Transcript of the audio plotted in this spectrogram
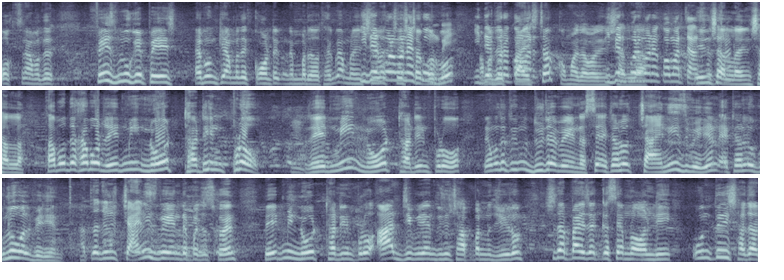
বক্সে আমাদের ফেসবুকে পেজ এবং কি আমাদের কন্ট্যাক্ট নাম্বার দেওয়া থাকবে। আমরা ইনশাআল্লাহ চেষ্টা করব। আমাদের প্রাইসটা কমায় দেওয়ার ইনশাআল্লাহ? ইনশাআল্লাহ ইনশাআল্লাহ। তারপর দেখাবো Redmi Note thirteen Pro Redmi Note thirteen Pro এর মধ্যে কিন্তু দুইটা ভেরিয়েন্ট আছে। একটা হলো চাইনিজ ভেরিয়েন্ট একটা হলো গ্লোবাল ভেরিয়েন্ট আপনারা যদি চাইনিজ ভেরিয়েন্টটা পারচেস করেন রেডমি নোট থার্টিন প্রো আট জিবি র্যাম দুশো ছাপ্পান্ন জিবি রোম সেটা প্রাইস রাখতেছি আমরা অনলি উনত্রিশ হাজার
